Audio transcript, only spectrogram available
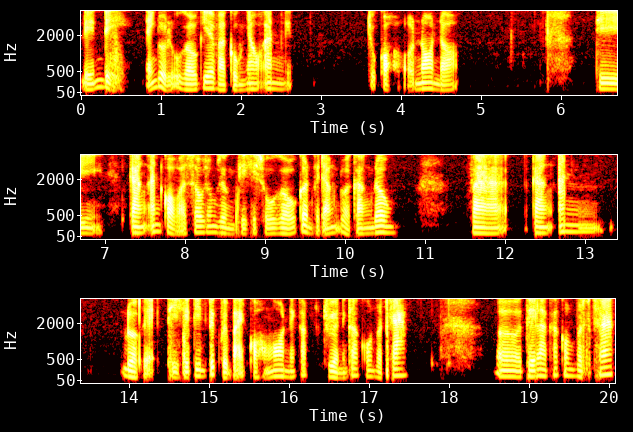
đến để đánh đuổi lũ gấu kia và cùng nhau ăn cái chỗ cỏ non đó. Thì càng ăn cỏ vào sâu trong rừng thì cái số gấu cần phải đánh đuổi càng đông. Và càng ăn được ấy, thì cái tin tức về bãi cỏ ngon đấy các truyền đến các con vật khác. Ờ, thế là các con vật khác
